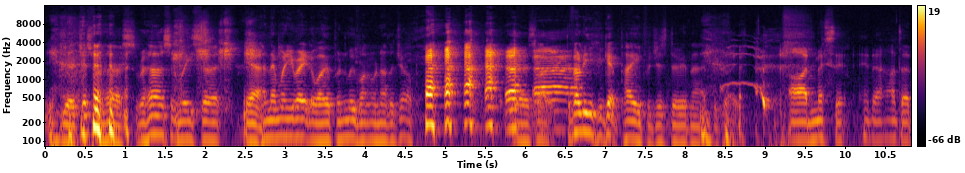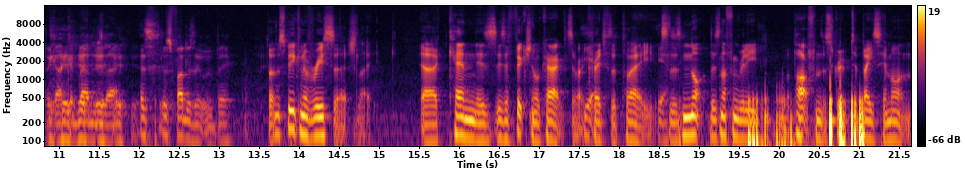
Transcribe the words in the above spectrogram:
yeah just rehearse rehearse and research Yeah. and then when you're ready to open move on to another job yeah, it's like, if only you could get paid for just doing that it'd be great. Oh, I'd miss it. You know, I don't think I could manage that. As, as fun as it would be. But I'm speaking of research, like uh, Ken is, is a fictional character, right? Yeah. Created for the play. Yeah. So there's not there's nothing really apart from the script to base him on.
